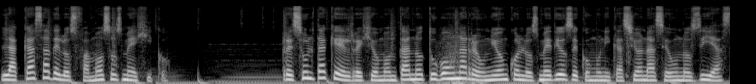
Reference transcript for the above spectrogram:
La Casa de los Famosos México. Resulta que el regiomontano tuvo una reunión con los medios de comunicación hace unos días,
